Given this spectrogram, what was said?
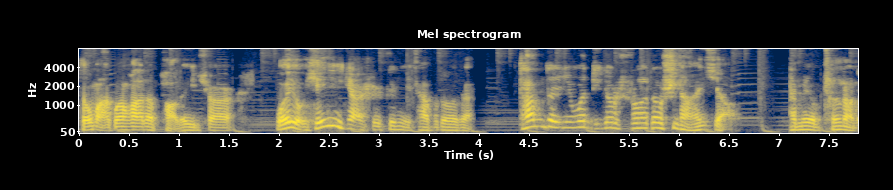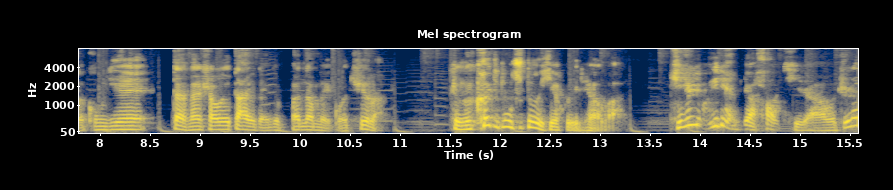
走马观花的跑了一圈儿。我有些印象是跟你差不多的，他们的一个问题就是说，都市场很小，还没有成长的空间。但凡稍微大一点，就搬到美国去了。整个科技公司都有些回调吧。其实有一点比较好奇的啊，我知道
